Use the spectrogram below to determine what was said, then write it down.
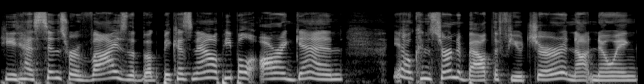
He has since revised the book because now people are again you know, concerned about the future and not knowing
